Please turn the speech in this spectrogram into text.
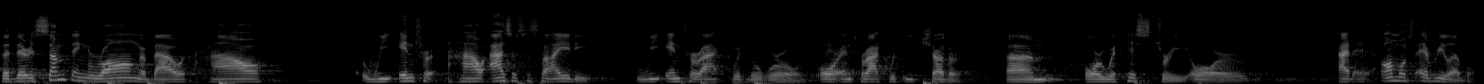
That there is something wrong about how we inter, how as a society we interact with the world or interact with each other um, or with history or at almost every level.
